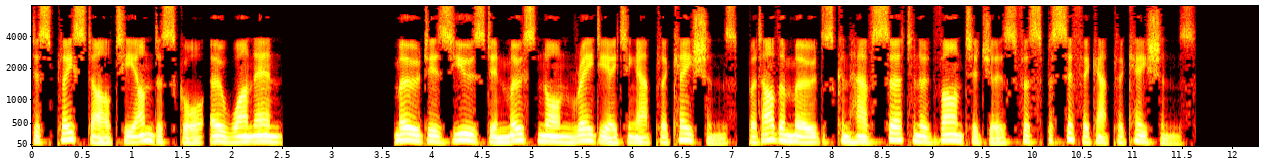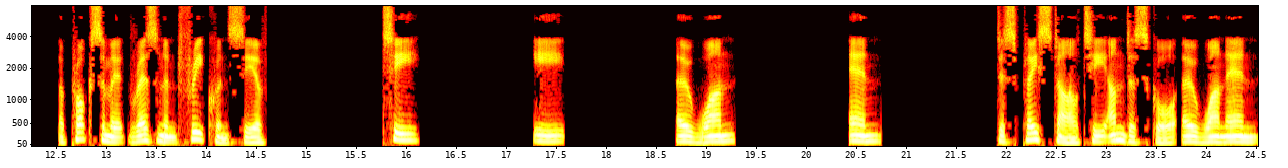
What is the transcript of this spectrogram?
display style T underscore O one N Mode is used in most non-radiating applications, but other modes can have certain advantages for specific applications. Approximate resonant frequency of T E O one N display style t underscore o one n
